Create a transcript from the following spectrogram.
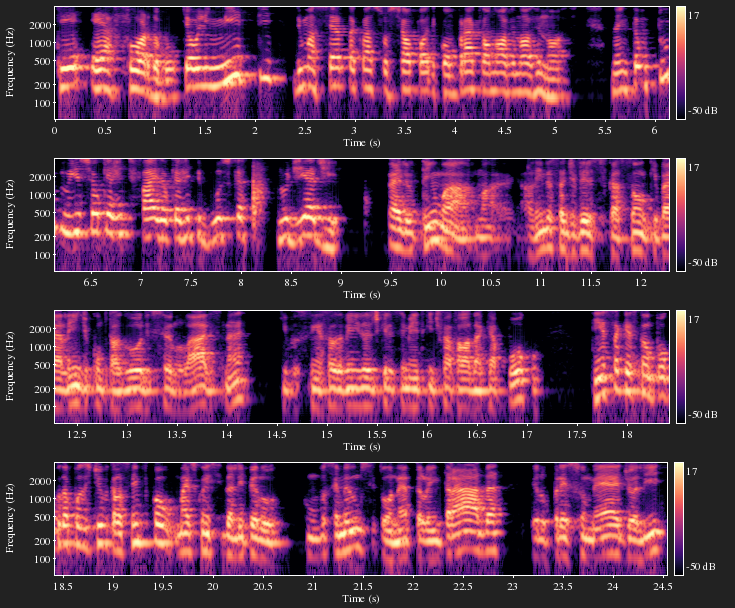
que é affordable, que é o limite de uma certa classe social pode comprar, que é o 999. Né? Então, tudo isso é o que a gente faz, é o que a gente busca no dia a dia. Hélio, tem uma, uma, além dessa diversificação que vai além de computadores, celulares, né? Que você tem essas avenidas de crescimento que a gente vai falar daqui a pouco, tem essa questão um pouco da positivo, que ela sempre ficou mais conhecida ali pelo, como você mesmo citou, né? Pela entrada, pelo preço médio ali.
